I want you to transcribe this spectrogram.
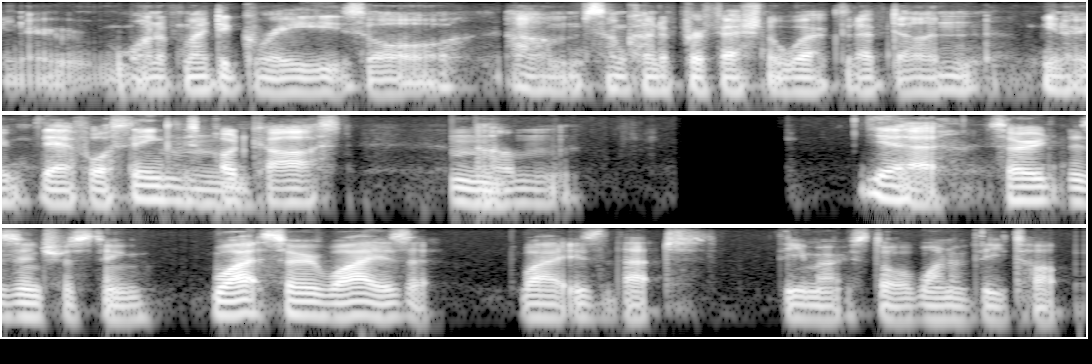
you know one of my degrees or um, some kind of professional work that I've done. You know, therefore think this Mm. podcast. Mm. Um, yeah. So It is interesting. Why? So why is it? Why is that the most or one of the top?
